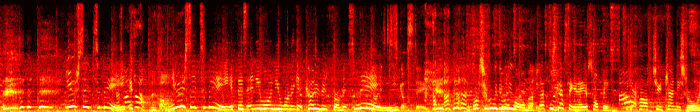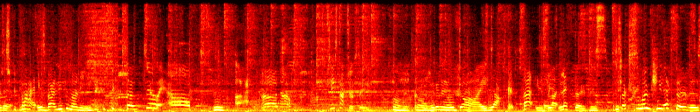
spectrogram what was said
you said to me, if, you said to me, if there's anyone you want to get COVID from, it's me. Disgusting. What's wrong with the willy warmer? That's disgusting, and now you're swapping. You get ah. half chewed candy straw with it. That is value for money. Don't do it. Oh. Ah. oh no. Taste that, Josie. oh my god, we're gonna all die. Yuck. That is like leftovers. It's like smoky leftovers.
